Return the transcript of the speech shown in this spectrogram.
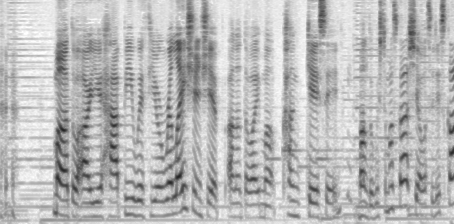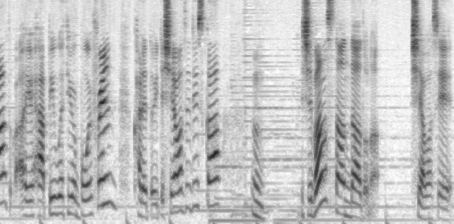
まあ、あとは Are you happy with your relationship? あなたは今関係性に満足してますか？幸せですか？とか Are you happy with your boyfriend? 彼といて幸せですか？うん。一番スタンダードな幸せ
